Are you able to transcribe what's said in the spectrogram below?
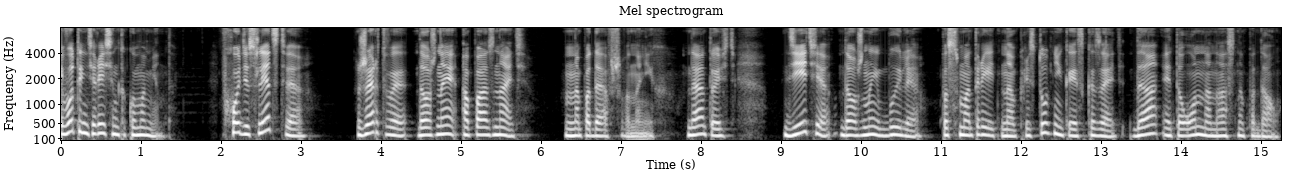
И вот интересен какой момент. В ходе следствия жертвы должны опознать нападавшего на них. Да? То есть дети должны были посмотреть на преступника и сказать, да, это он на нас нападал.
